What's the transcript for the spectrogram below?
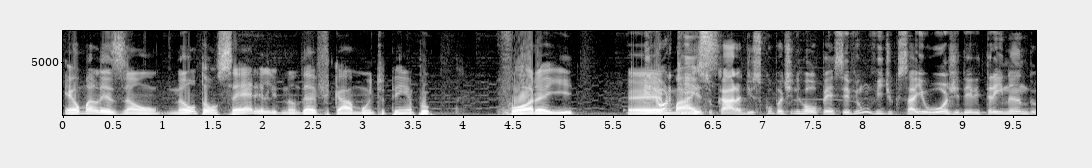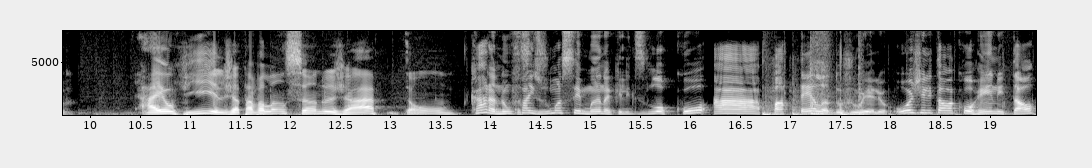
é uma lesão não tão séria, ele não deve ficar muito tempo fora aí. É, Melhor mas... que isso, cara, desculpa te interromper, você viu um vídeo que saiu hoje dele treinando? Ah, eu vi, ele já tava lançando já, então. Cara, não faz uma semana que ele deslocou a patela do joelho. Hoje ele tava correndo e tal,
